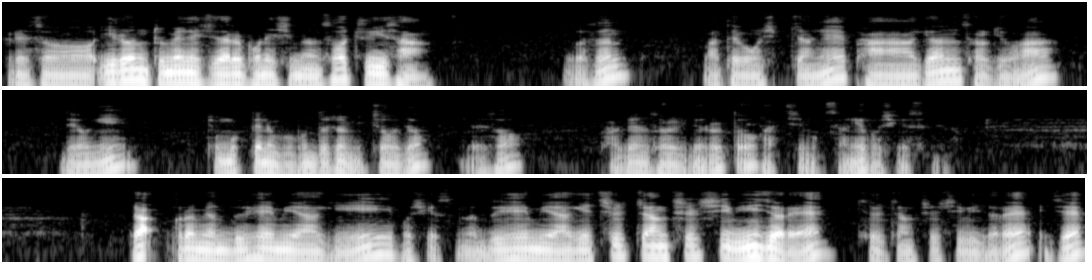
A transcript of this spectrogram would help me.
그래서 이런 두 명의 지자를 보내시면서 주의사항 이것은 마태복음 10장의 파견 설교와 내용이 중복되는 부분도 좀 있죠. 그죠? 그래서 파견 설교를 또 같이 묵상해 보시겠습니다. 자, 그러면 느헤미야기 보시겠습니다. 느헤미야기 7장 72절에 7장 72절에 이제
